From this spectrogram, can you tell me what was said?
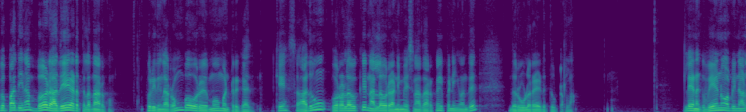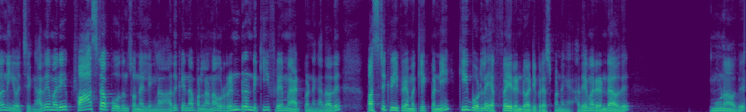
இப்போ பார்த்தீங்கன்னா பேர்டு அதே இடத்துல தான் இருக்கும். புரியுதுங்களா? ரொம்ப ஒரு மூமெண்ட் இருக்காது. ஓகே ஸோ அதுவும் ஓரளவுக்கு நல்ல ஒரு அனிமேஷனாக தான் இருக்கும். இப்போ நீங்கள் வந்து இந்த ரூலரை எடுத்து விட்டுறலாம். இல்லை எனக்கு வேணும் அப்படின்னாலும் நீங்கள் வச்சுக்கங்க. அதே மாதிரி ஃபாஸ்ட்டாக போகுதுன்னு சொன்னேன் இல்லைங்களா? அதுக்கு என்ன பண்ணலாம்னா ஒரு ரெண்டு ரெண்டு கீ ஃப்ரேம் ஆட் பண்ணுங்கள் அதாவது ஃபஸ்ட்டு கீ ஃப்ரேமை கிளிக் பண்ணி கீபோர்டில் எஃப்ஐ ரெண்டு வாட்டி ப்ரெஸ் பண்ணுங்கள் அதே மாதிரி ரெண்டாவது மூணாவது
